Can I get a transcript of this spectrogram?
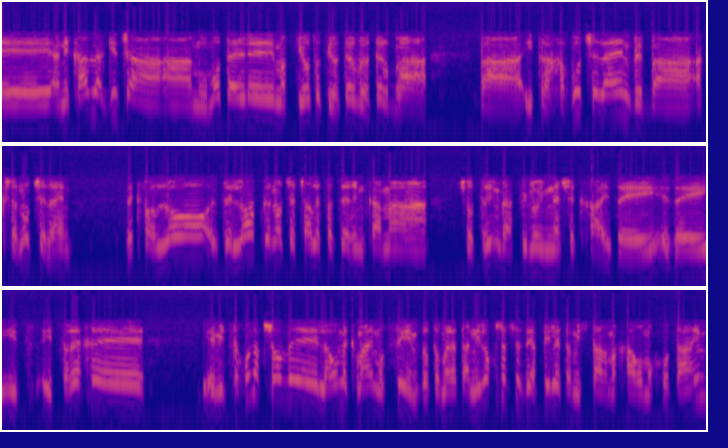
אה, אני חייב להגיד שהמהומות האלה מפתיעות אותי יותר ויותר בהתרחבות שלהן ובעקשנות שלהן. זה כבר לא, זה לא הפגנות שאפשר לפזר עם כמה שוטרים ואפילו עם נשק חי. זה, זה יצטרך, אה, הם יצטרכו לחשוב אה, לעומק מה הם עושים. זאת אומרת, אני לא חושב שזה יפיל את המשטר מחר או מחרתיים,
